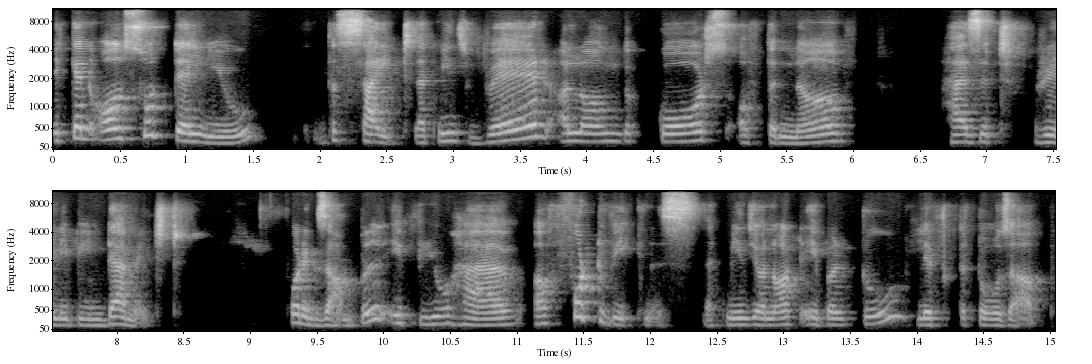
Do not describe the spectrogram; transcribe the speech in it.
It can also tell you the site. That means where along the course of the nerve has it really been damaged. For example, if you have a foot weakness, that means you're not able to lift the toes up.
